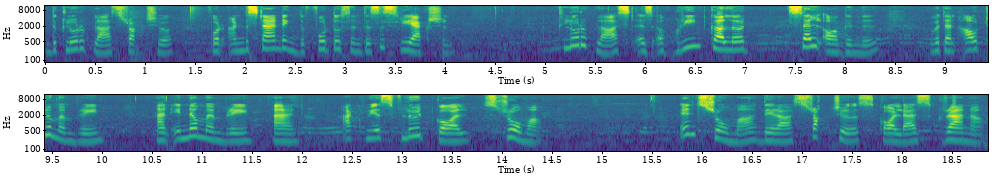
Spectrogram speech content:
the chloroplast structure for understanding the photosynthesis reaction. Chloroplast is a green colored cell organelle with an outer membrane, an inner membrane and aqueous fluid called stroma. In stroma there are structures called as grana.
